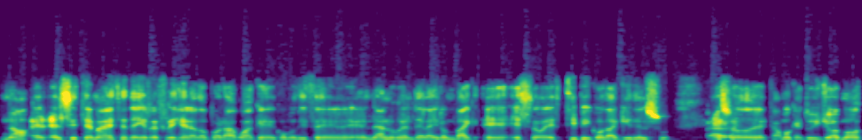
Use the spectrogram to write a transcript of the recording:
No, el, el sistema este de ir refrigerado por agua, que como dice el nano, el del Iron Bike, eh, eso es típico de aquí del sur. Claro. Eso, de, vamos, que tú y yo hemos,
